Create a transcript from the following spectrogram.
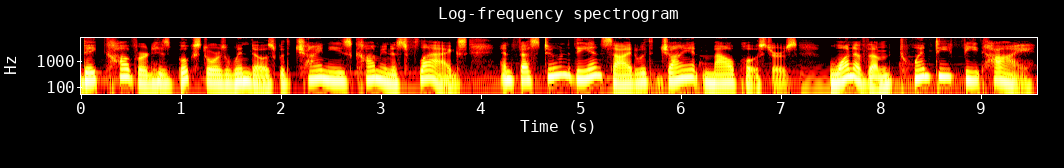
They covered his bookstore's windows with Chinese communist flags and festooned the inside with giant Mao posters, one of them 20 feet high.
